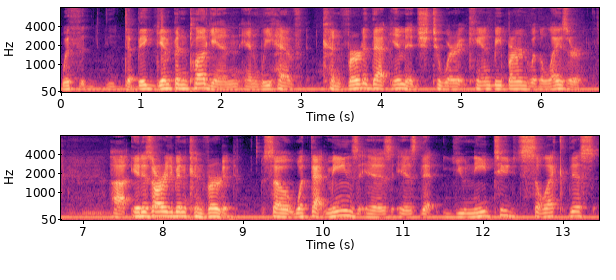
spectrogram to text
with the big Gimpin plugin and we have converted that image to where it can be burned with a laser, uh, it has already been converted. So what that means is is that you need to select this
